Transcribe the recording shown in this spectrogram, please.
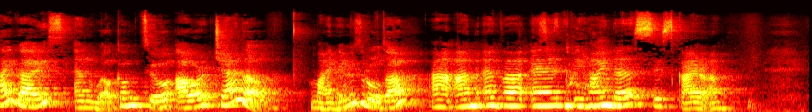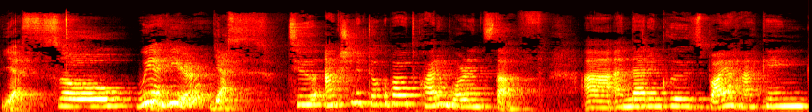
Hi guys and welcome to our channel. My name is Ruta. Uh, I'm Eva and behind us is Kyra. Yes, so We are here yes, to actually talk about quite important stuff. Uh, and that includes biohacking,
